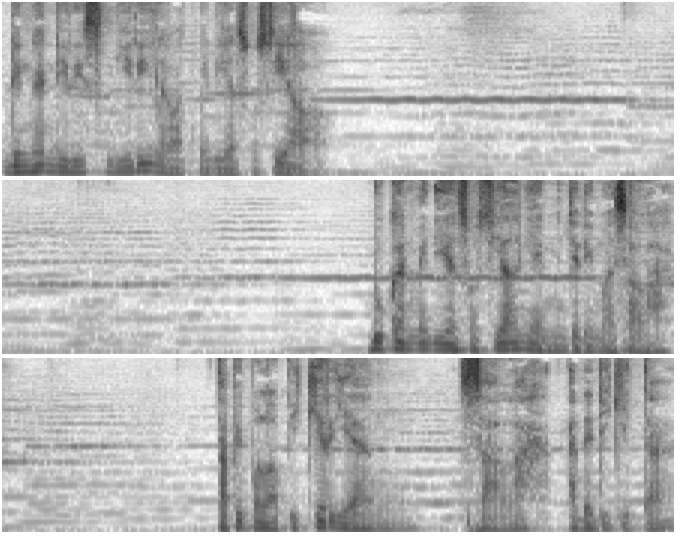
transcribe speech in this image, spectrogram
dengan diri sendiri lewat media sosial. Bukan media sosialnya yang menjadi masalah, tapi pola pikir yang salah ada di kita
